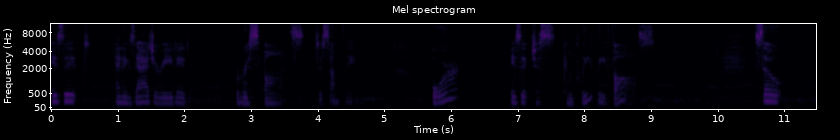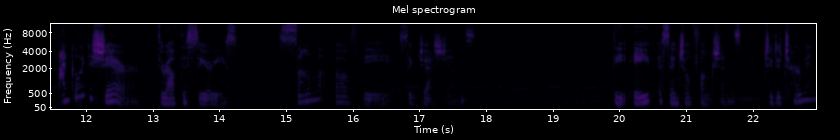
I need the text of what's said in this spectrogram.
is it an exaggerated response to something? Or is it just completely false? So, I'm going to share throughout this series some of the suggestions, the eight essential functions to determine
